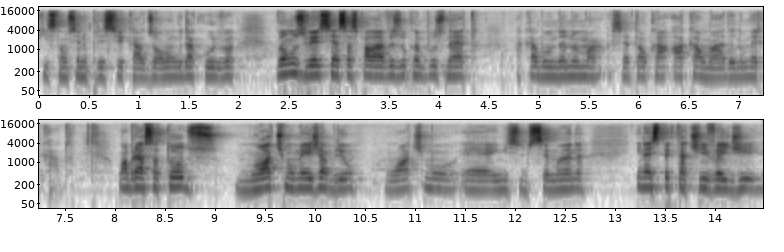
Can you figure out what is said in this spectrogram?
que estão sendo precificados ao longo da curva. Vamos ver se essas palavras do Campus Neto acabam dando uma certa acalmada no mercado. Um abraço a todos, um ótimo mês de abril, um ótimo é, início de semana e na expectativa aí de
